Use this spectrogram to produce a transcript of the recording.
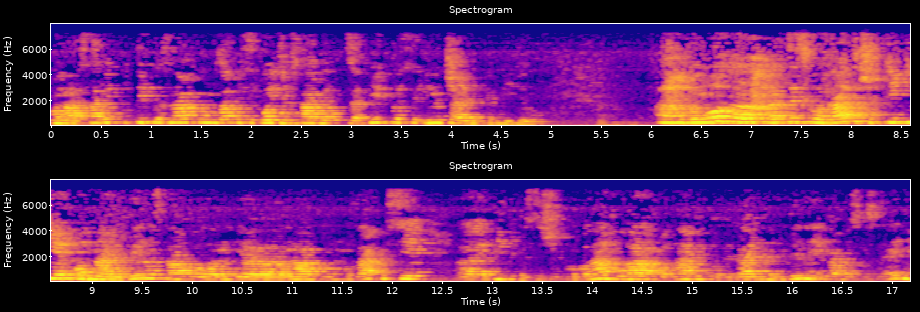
вона ставить підпис на актовому записі, потім ставиться підписи і начальника відділу. Вимога артистського драцу, щоб тільки одна людина ставила е, на актовому записі е, підписи, щоб вона була одна відповідальна людина, яка безпосередньо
